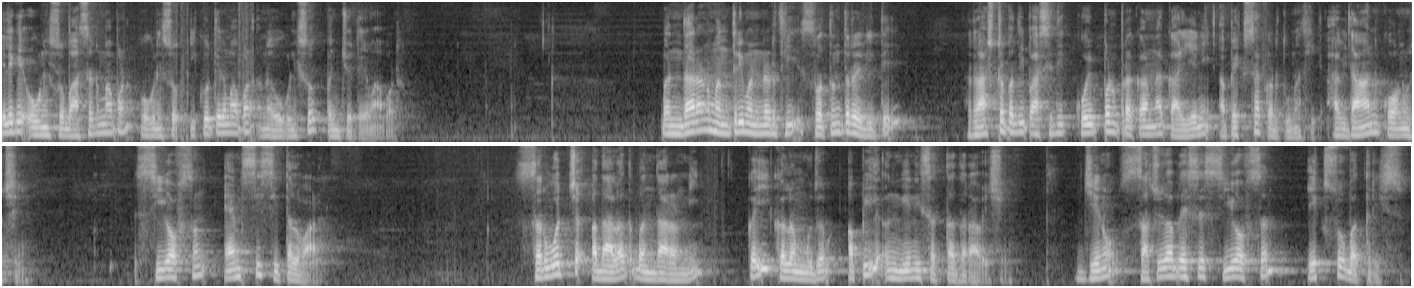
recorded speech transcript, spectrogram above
એટલે કે ઓગણીસો બાસઠમાં પણ, ઓગણીસો ઇકોતેરમાં પણ અને ઓગણીસો પંચોતેરમાં પણ. બંધારણ મંત્રીમંડળથી સ્વતંત્ર રીતે રાષ્ટ્રપતિ પાસેથી કોઈ પણ પ્રકારના કાર્યની અપેક્ષા કરતું નથી. આ વિધાન કોનું છે? C option M C Setalvad. સર્વોચ્ચ અદાલત બંધારણની કઈ કલમ મુજબ અપીલ અંગેની સત્તા ધરાવે છે? જેનો સાચો જવાબ રહેશે સી ઓપ્શન એકસો બત્રીસ.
